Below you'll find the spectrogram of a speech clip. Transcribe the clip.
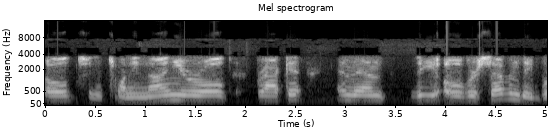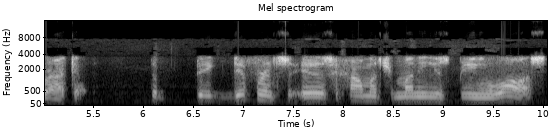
old to the 29 year old bracket, and then the over 70 bracket. The big difference is how much money is being lost.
